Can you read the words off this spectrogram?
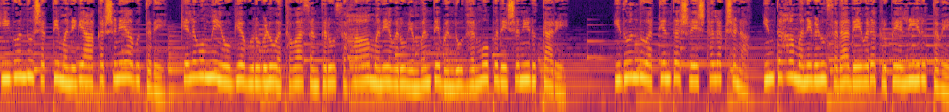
ಹೀಗೊಂದು ಶಕ್ತಿ ಮನೆಗೆ ಆಕರ್ಷಣೆಯಾಗುತ್ತದೆ. ಕೆಲವೊಮ್ಮೆ ಯೋಗ್ಯ ಗುರುಗಳು ಅಥವಾ ಸಂತರು ಸಹ ಆ ಮನೆಯವರು ಎಂಬಂತೆ ಬಂದು ಧರ್ಮೋಪದೇಶ ನೀಡುತ್ತಾರೆ. ಇದೊಂದು ಅತ್ಯಂತ ಶ್ರೇಷ್ಠ ಲಕ್ಷಣ. ಇಂತಹ ಮನೆಗಳು ಸದಾ ದೇವರ ಕೃಪೆಯಲ್ಲಿ ಇರುತ್ತವೆ.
